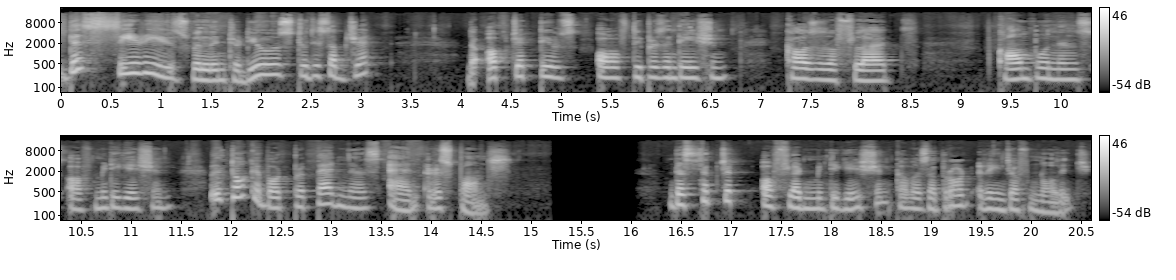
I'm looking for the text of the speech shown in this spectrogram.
This series will introduce to the subject the objectives of the presentation, causes of floods, components of mitigation. We'll talk about preparedness and response. The subject of flood mitigation covers a broad range of knowledge.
